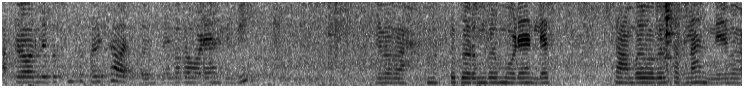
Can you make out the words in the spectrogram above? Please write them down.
अकरा वाजल्यापासून सकाळी सहा वाजेपर्यंत. हे बघा वडे आणले मी. हे बघा मस्त गरम गरम वडे आणल्यात. सांबर वगैरे सगळं आणले बघा.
